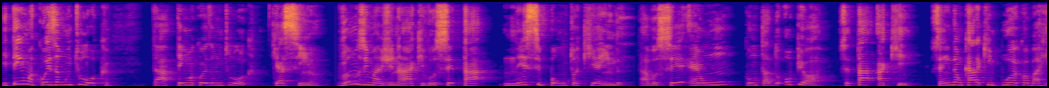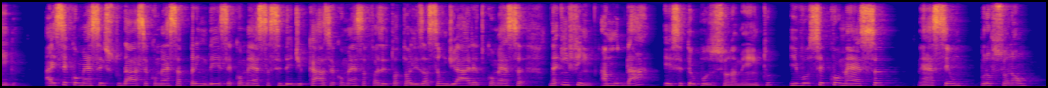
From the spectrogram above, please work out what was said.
E tem uma coisa muito louca, tá? Tem uma coisa muito louca, que é assim, ó. Vamos imaginar que você tá nesse ponto aqui ainda, tá? Você é um contador, ou pior, você tá aqui. Você ainda é um cara que empurra com a barriga. Aí você começa a estudar, você começa a aprender, você começa a se dedicar, você começa a fazer tua atualização diária, tu começa, né, enfim, a mudar esse teu posicionamento e você começa né, a ser um profissional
